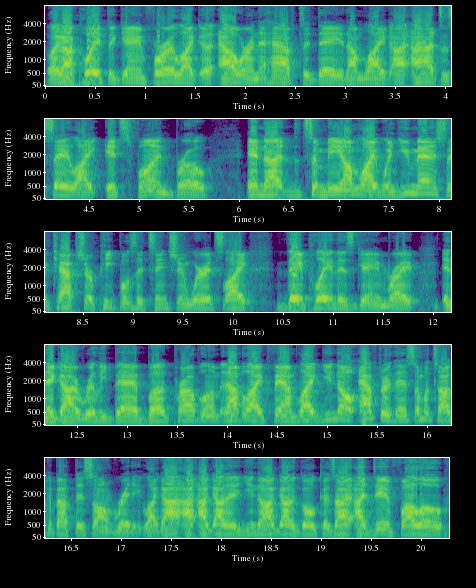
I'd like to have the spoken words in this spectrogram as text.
Like I played the game for like an hour and a half today, and I'm like, I, I had to say, like, it's fun, bro. And that, to me, I'm like, when you manage to capture people's attention where it's like they play this game, right? And they got a really bad bug problem. And I'm like, fam, like, you know, after this, I'm going to talk about this on Reddit. Like, I, I, I got to, you know, I got to go because I, I did follow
